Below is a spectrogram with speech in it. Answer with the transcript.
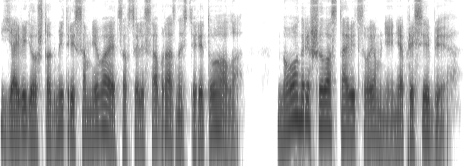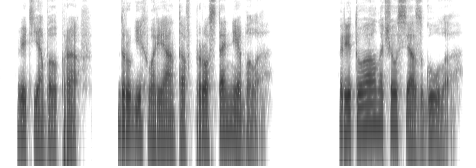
Я видел, что Дмитрий сомневается в целесообразности ритуала, но он решил оставить свое мнение при себе. Ведь я был прав. Других вариантов просто не было. Ритуал начался с гула.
